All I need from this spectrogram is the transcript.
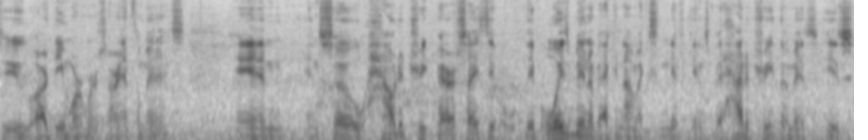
to our dewormers, our anthelmintics. And, and so how to treat parasites, they've, they've always been of economic significance, but how to treat them is, is,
